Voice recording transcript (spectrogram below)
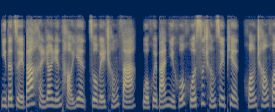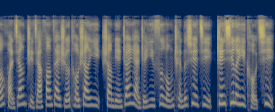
你的嘴巴很让人讨厌，作为惩罚，我会把你活活撕成碎片。黄长缓缓将指甲放在舌头上，意上面沾染着一丝龙尘的血迹，深吸了一口气。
